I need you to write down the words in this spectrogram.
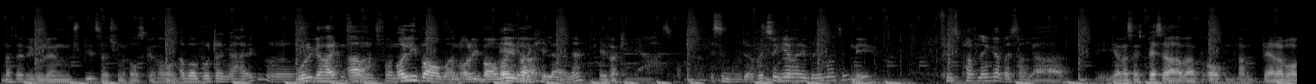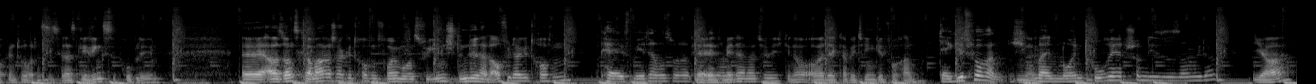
nach der regulären Spielzeit schon rausgehauen. Aber wurde dann gehalten? Oder? Wurde gehalten von, ah, von Olli Baumann. Von Olli Baumann, ja. Elferkiller, ne? Elferkiller, ja, so. Ist ein guter. Würdest du ihn gerne bei den Bremer sehen? Nee. Findest Pavlenka besser? Ja, ja, was heißt besser, aber braucht man, Werder braucht kein Tor, das ist ja das geringste Problem. Äh, aber sonst Kramaric hat getroffen, freuen wir uns für ihn. Stindl hat auch wieder getroffen. Per Elfmeter muss man dazu Per sagen. Elfmeter natürlich, genau, aber der Kapitän geht voran. Der geht voran. Ich Ne? meine, neun Tore jetzt schon diese Saison wieder. Ja.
